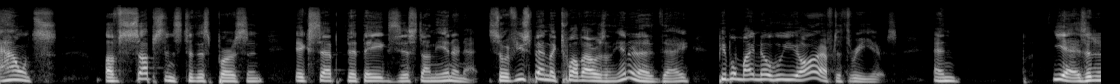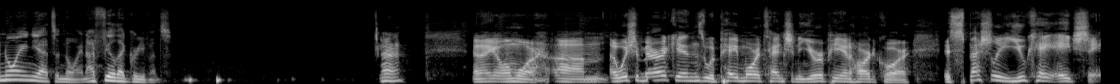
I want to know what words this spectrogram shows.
ounce of substance to this person except that they exist on the internet. So if you spend like 12 hours on the internet a day, people might know who you are after three years. And yeah, is it annoying? Yeah, it's annoying. I feel that grievance. All right. And I got one more. Um, I wish Americans would pay more attention to European hardcore, especially UKHC.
